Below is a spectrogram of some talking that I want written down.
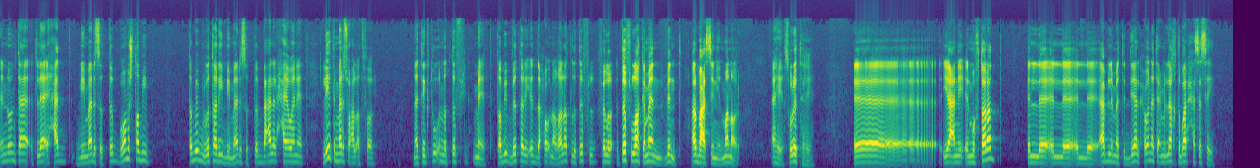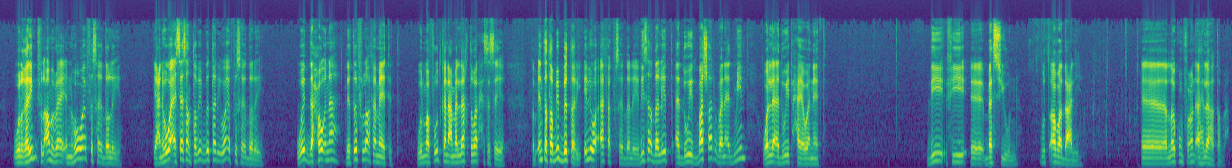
انه انت تلاقي حد بيمارس الطب هو مش طبيب. طبيب البيطري بيمارس الطب على الحيوانات. ليه تمارسه على الأطفال؟ نتيجته إن الطفل مات. طبيب بيطري إدى حقنة غلط لطفل في الغ... طفلة كمان بنت أربع سنين منار أهي صورتها أهي. آه يعني المفترض اللي, اللي قبل ما تديها الحقنة تعمل لها اختبار حساسية. والغريب في الأمر بقى إن هو في صيدلية. يعني هو أساسا طبيب بيطري واقف في صيدلية وادى حقنة لطفلة فماتت والمفروض كان عمل لها اختبار حساسية. طب أنت طبيب بيطري إيه اللي وقفك في صيدلية؟ دي صيدلية أدوية بشر بني آدمين ولا أدوية حيوانات؟ دي في آه، بسيون واتقبض عليه. آه الله يكون في عون أهلها طبعا.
